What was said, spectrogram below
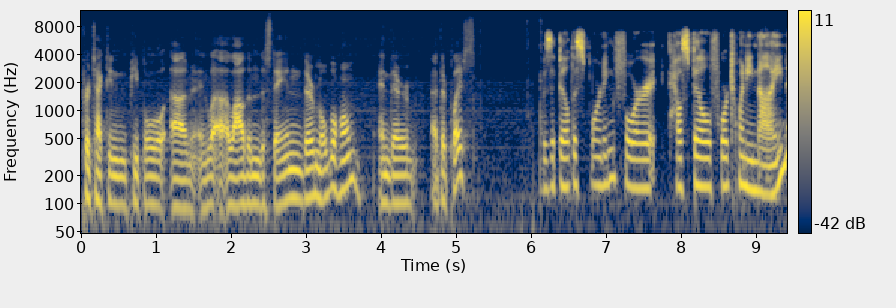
protecting people um, and allow them to stay in their mobile home and their at their place was a bill this morning for House Bill 429,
